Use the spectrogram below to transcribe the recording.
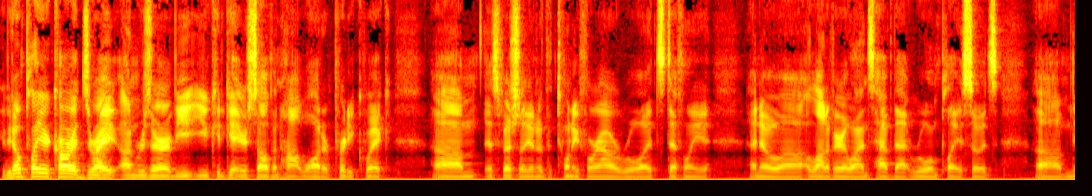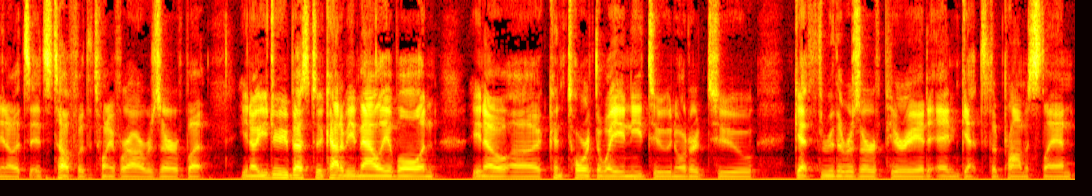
if you don't play your cards right on reserve, you, you could get yourself in hot water pretty quick, um, especially under the 24 hour rule. It's definitely I know uh, a lot of airlines have that rule in place, so it's um, you know it's it's tough with the 24 hour reserve, but you know you do your best to kind of be malleable and you know uh, contort the way you need to in order to get through the reserve period and get to the promised land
